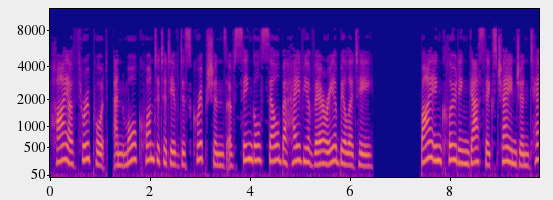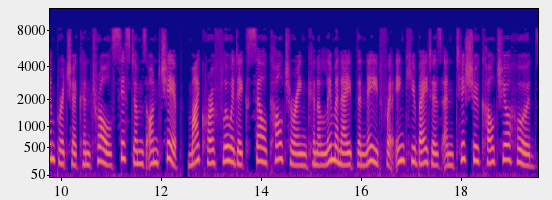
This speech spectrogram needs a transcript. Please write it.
higher throughput, and more quantitative descriptions of single-cell behavior variability. By including gas exchange and temperature control systems on chip, microfluidic cell culturing can eliminate the need for incubators and tissue culture hoods.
